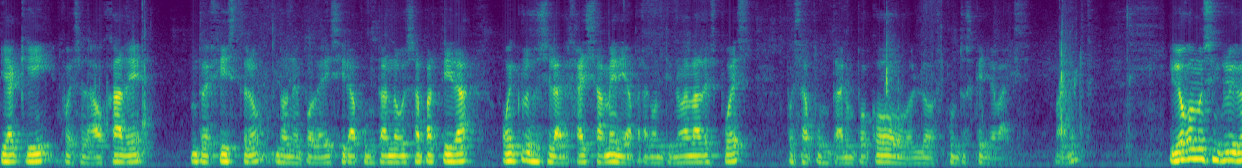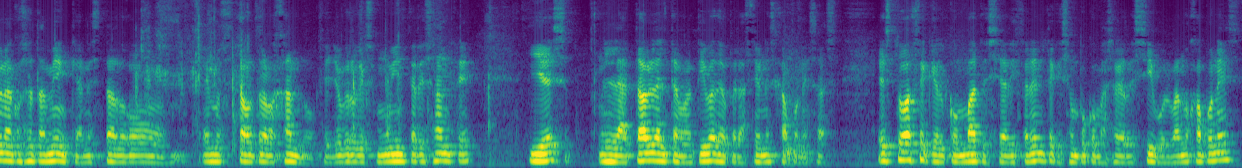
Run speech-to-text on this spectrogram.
y aquí pues la hoja de registro, donde podéis ir apuntando vuestra partida, o incluso si la dejáis a media para continuarla después, pues apuntar un poco los puntos que lleváis. ¿vale? Y luego hemos incluido una cosa también que han estado, hemos estado trabajando, que yo creo que es muy interesante, y es la tabla alternativa de operaciones japonesas. Esto hace que el combate sea diferente, que sea un poco más agresivo el bando japonés,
